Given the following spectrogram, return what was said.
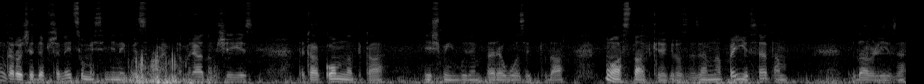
Ну, коротше, де пшеницю ми сімейник висипаємо. Там рядом ще є така комнатка. Ячмінь будемо перевозити туди. Ну, остатки як розвеземо на паї, все там туди влізе.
